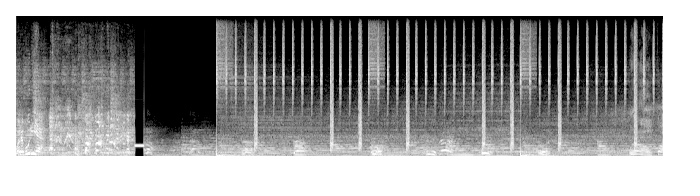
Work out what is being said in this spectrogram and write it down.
Where the booty at? Fuck.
